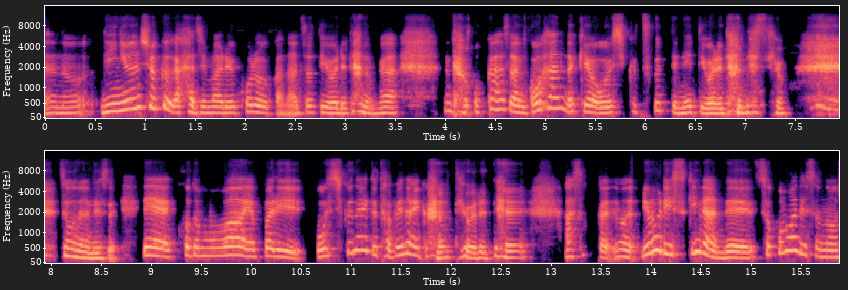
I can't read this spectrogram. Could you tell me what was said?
あの離乳食が始まる頃かなちょっと言われたのが なんかお母さんご飯だけは美味しく作ってねって言われたんですよ。そうなんです。で子供はやっぱり美味しくないと食べないからって言われて あそっか、まあ、料理好きなんでそこまでその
